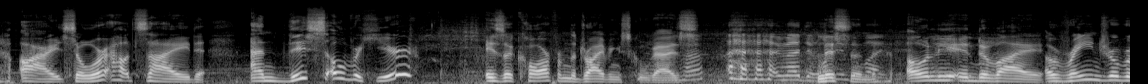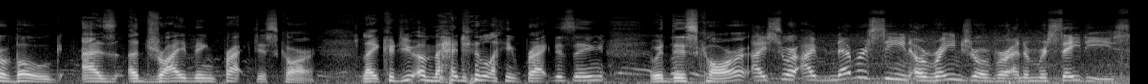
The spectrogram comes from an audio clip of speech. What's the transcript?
Alright, so we're outside, and this over here is a car from the driving school, guys. Uh-huh. Imagine. only Listen, Dubai. only in Dubai. A Range Rover Vogue as a driving practice car. Like, could you imagine like practicing with this car? I swear, I've never seen a Range Rover and a Mercedes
